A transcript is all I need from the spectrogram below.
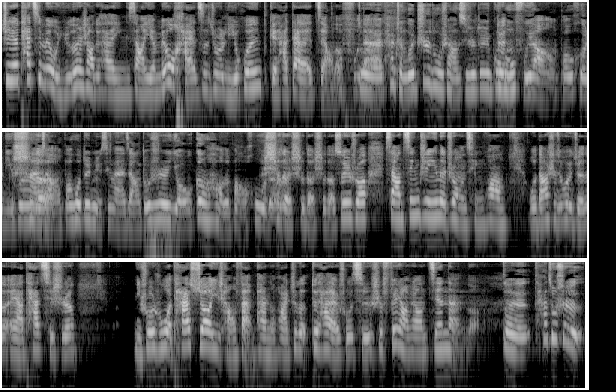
这些他既没有舆论上对他的影响，也没有孩子就是离婚给他带来怎样的负担。对他整个制度上，其实对于共同抚养，包括离婚来讲，包括对女性来讲，都是有更好的保护的。是的，是的，是的。所以说，像金智英的这种情况，我当时就会觉得，哎呀，他其实，你说如果他需要一场反叛的话，这个对他来说其实是非常非常艰难的。对他就是。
